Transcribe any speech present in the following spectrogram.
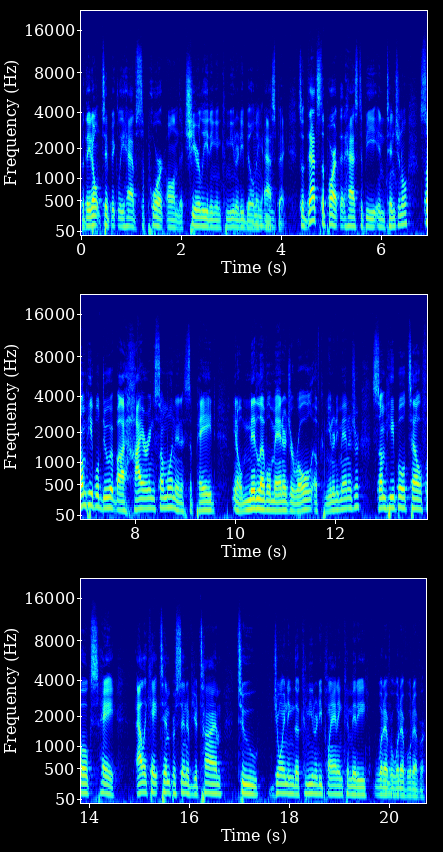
but they don't typically have support on the cheerleading and community building mm-hmm. aspect. So that's the part that has to be intentional. Some people do it by hiring someone and it's a paid, you know, mid-level manager role of community manager. Some people tell folks, "Hey, allocate 10% of your time to joining the community planning committee, whatever, whatever, whatever."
